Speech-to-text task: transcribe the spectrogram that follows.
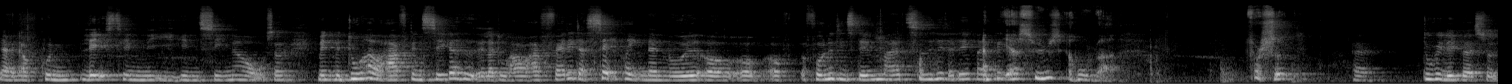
Jeg har nok kun læst hende i hendes senere år. Så, men, men du har jo haft en sikkerhed, eller du har jo haft fat i dig selv på en eller anden måde, og, og, og, og fundet din stemme meget tidligt. Er det ikke rigtigt? Jeg synes, at hun var for sød. Ja. Du ville ikke være sød?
